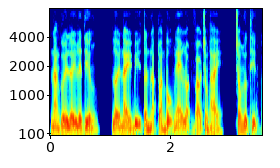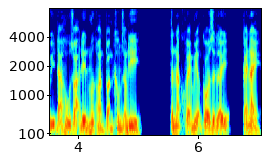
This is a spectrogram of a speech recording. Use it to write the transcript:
Nàng cười lấy lên tiếng, lời này bị tần nặc toàn bộ nghe lọt vào trong thai trong ngực thịt quỷ đã hù dọa đến mức hoàn toàn không dám đi. Tần nặc khỏe miệng co giật lấy, cái này,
